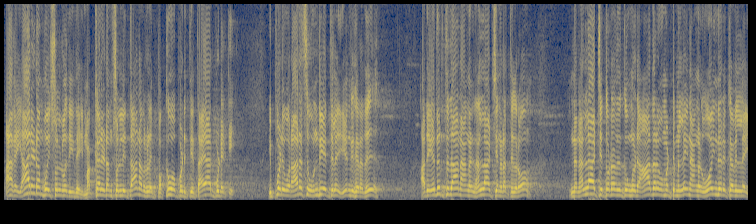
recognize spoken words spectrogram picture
ஆக யாரிடம் போய் சொல்வது இதை? மக்களிடம் சொல்லித்தான் அவர்களை பக்குவப்படுத்தி தயார்படுத்தி. இப்படி ஒரு அரசு ஒன்றியத்தில் இயங்குகிறது. அதை எதிர்த்து தான் நாங்கள் நல்லாட்சி நடத்துகிறோம். இந்த நல்லாட்சி தொடர்றதுக்கு உங்களுடைய ஆதரவு மட்டுமில்லை. நாங்கள் ஓய்ந்திருக்கவில்லை.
